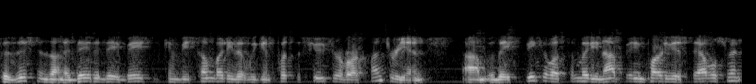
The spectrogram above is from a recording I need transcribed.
positions on a day-to-day basis can be somebody that we can put the future of our country in. Um, they speak about somebody not being part of the establishment.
